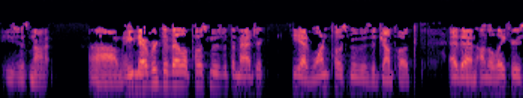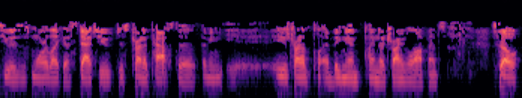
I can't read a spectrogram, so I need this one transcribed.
He's just not. Um, he never developed post moves with the Magic. He had one post move as a jump hook, and then on the Lakers he was just more like a statue, just trying to pass to. I mean, he was trying to play a big man playing a triangle offense. So,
